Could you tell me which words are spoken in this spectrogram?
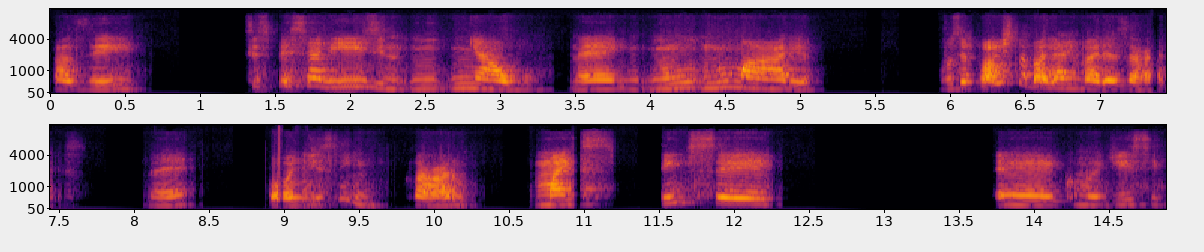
fazer. Se especialize em, em algo, né, em, um, área. Você pode trabalhar em várias áreas, né? Pode sim, claro, mas tem que ser, é, como eu disse,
